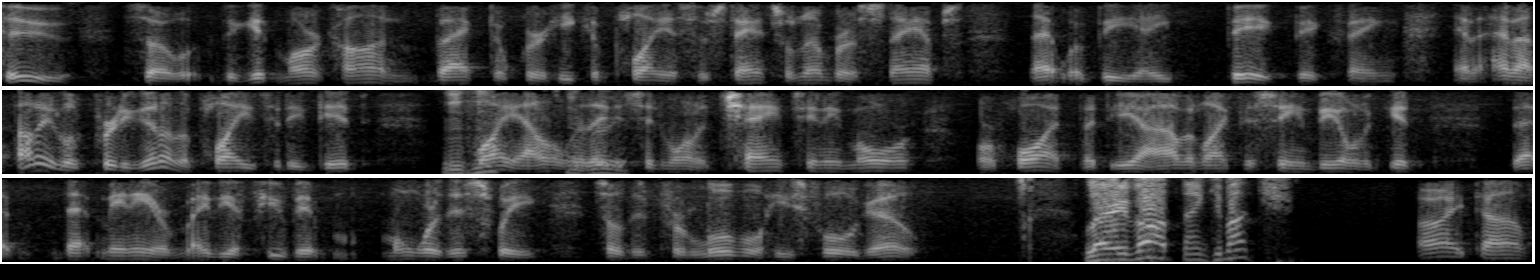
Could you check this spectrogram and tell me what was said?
too. So to get Marquan back to where he could play a substantial number of snaps, that would be a big, big thing. And and I thought he looked pretty good on the plays that he did mm-hmm. play. I don't know whether they just didn't want to chance anymore or what, but yeah, I would like to see him be able to get that that many or maybe a few bit more this week, so that for Louisville he's full go. Larry Vaught, thank you much. All right, Tom.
